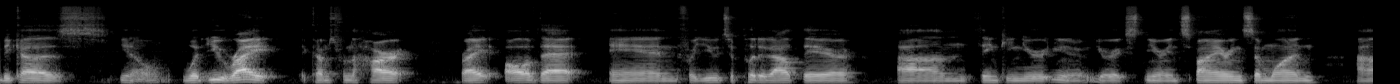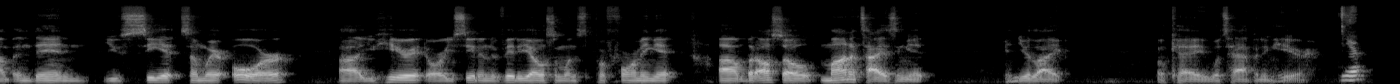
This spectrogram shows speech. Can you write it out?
because you know what you write, it comes from the heart, right? All of that, and for you to put it out there, um, thinking you're, you know, you're you're inspiring someone, um, and then you see it somewhere, or uh, you hear it, or you see it in the video, someone's performing it um, but also monetizing it and you're like okay what's happening here Yep.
